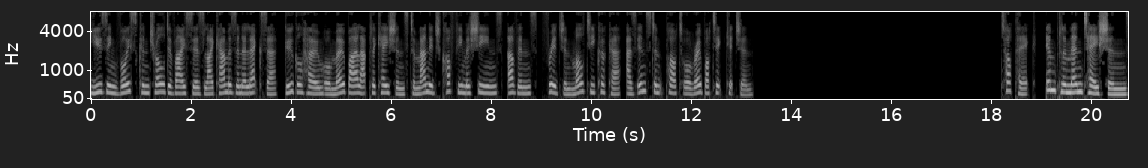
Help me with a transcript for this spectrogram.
Using voice control devices like Amazon Alexa, Google Home or mobile applications to manage coffee machines, ovens, fridge and multi-cooker, as Instant Pot or Robotic Kitchen. Implementations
